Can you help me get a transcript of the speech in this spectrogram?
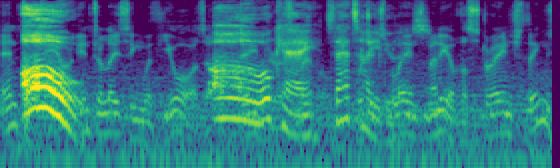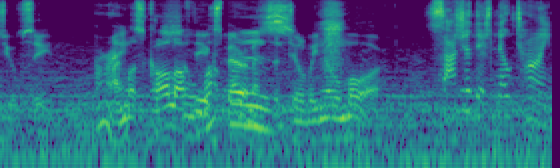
entity Oh! are interlacing with yours at a Oh, dangerous okay. level, that's how which you do explains many of the strange things you've seen. All right. I must call So off the what experiments was- until we know more. Sasha, there's no time.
